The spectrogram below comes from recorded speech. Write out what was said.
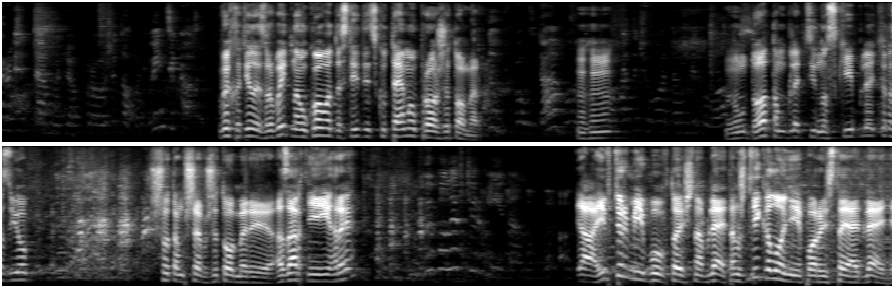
коротше, тему для про Житомир. Він цікавий. Ви хотіли зробити науково-дослідницьку тему про Житомир. Ну, бо, да, бо багато чого там відбувалося. Ну да, там, блядь, ці носки, блядь, розйоб. Що там ще в Житомирі? Азартні ігри? Ви були в тюрмі там. А, і в тюрмі був точно, блядь. Там ж дві колонії поруч стоять, блядь.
